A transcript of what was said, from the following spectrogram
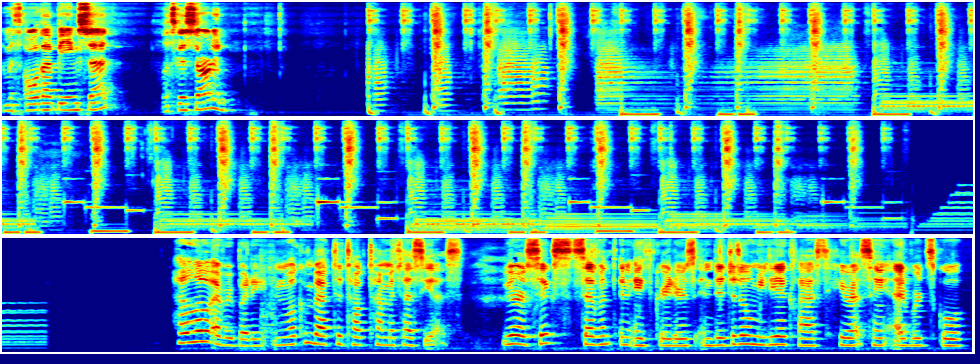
And with all that being said, let's get started. Hello, everybody, and welcome back to Talk Time with SES. We are 6th, 7th, and 8th graders in digital media class here at St. Edward School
